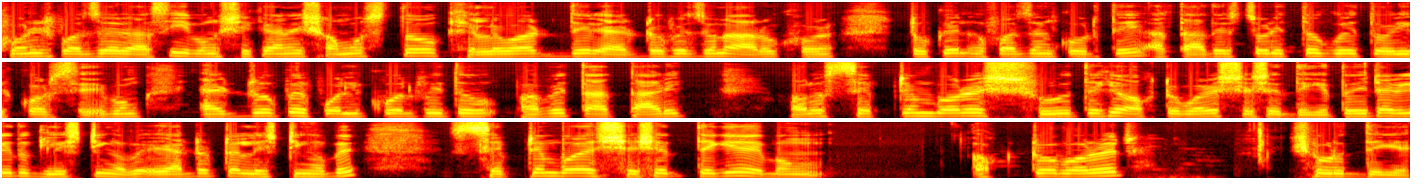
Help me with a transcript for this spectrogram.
খনির পর্যায়ে আছি এবং সেখানে সমস্ত খেলোয়াড়দের অ্যাড্রপের জন্য আরও টোকেন উপার্জন করতে আর তাদের চরিত্রগুলি তৈরি করছে এবং অ্যাড্রপের পরিকল্পিতভাবে তার তারিখ হলো সেপ্টেম্বরের শুরু থেকে অক্টোবরের শেষের দিকে। তো এটার কিন্তু লিস্টিং হবে, এই অ্যাড্রপটা লিস্টিং হবে সেপ্টেম্বরের শেষের দিকে এবং অক্টোবরের শুরুর দিকে।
